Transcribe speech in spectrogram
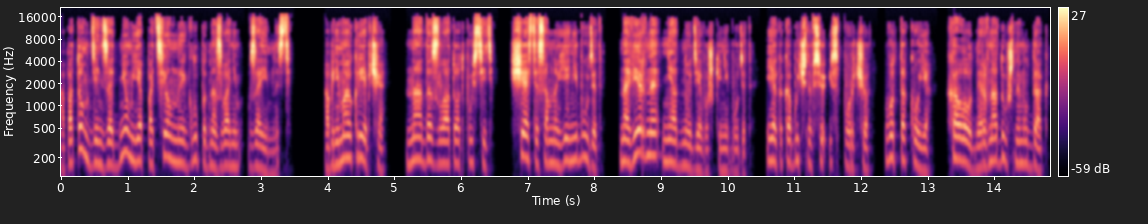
А потом, день за днем, я потел на иглу под названием «взаимность». Обнимаю крепче. Надо Злату отпустить. Счастья со мной ей не будет. Наверное, ни одной девушки не будет. Я, как обычно, все испорчу. Вот такой я. Холодный, равнодушный мудак.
